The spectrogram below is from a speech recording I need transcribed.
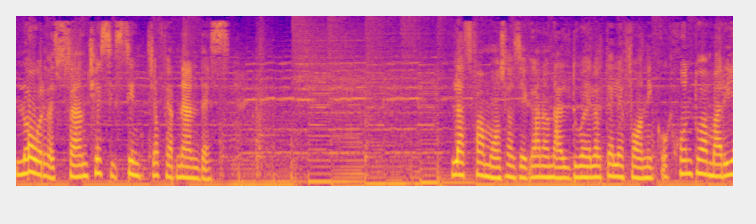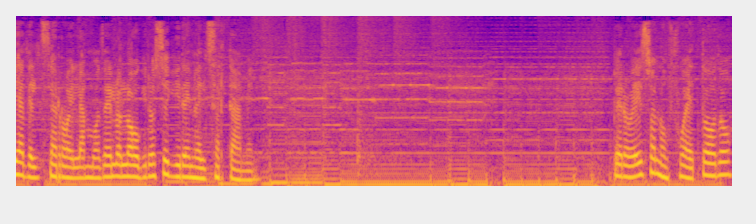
Lourdes Sánchez y Cintia Fernández. Las famosas llegaron al duelo telefónico junto a María del Cerro y la modelo logró seguir en el certamen. Pero eso no fue todo,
